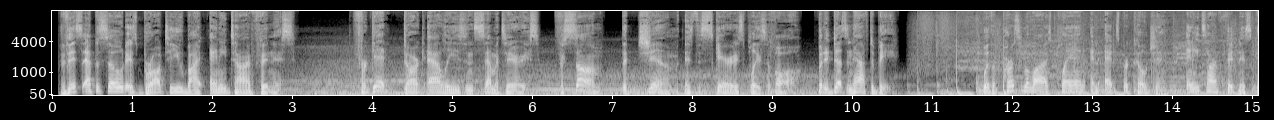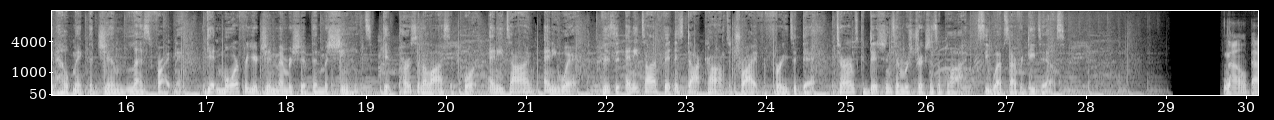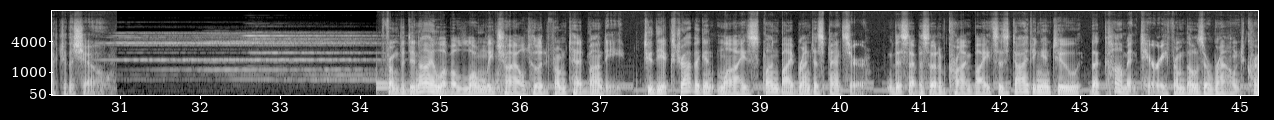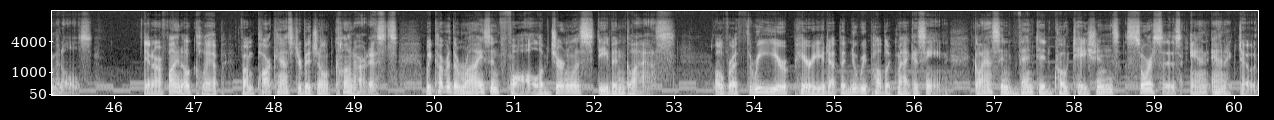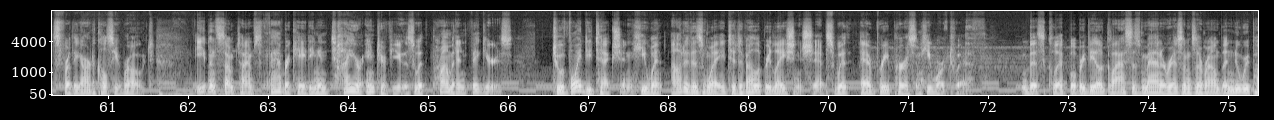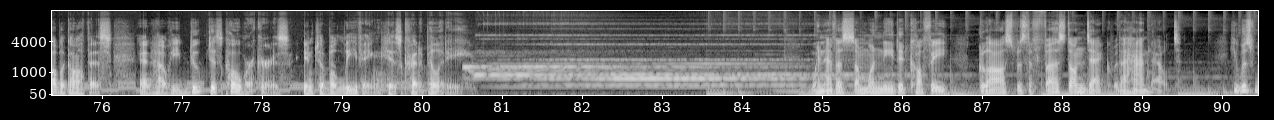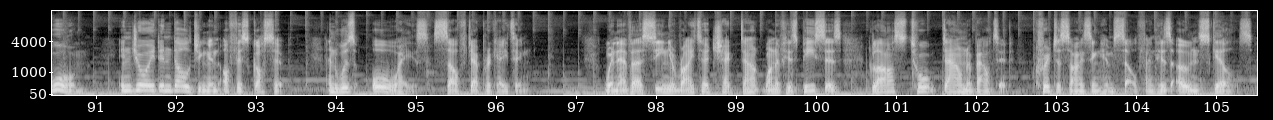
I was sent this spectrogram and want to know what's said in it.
This episode is brought to you by Anytime Fitness. Forget dark alleys and cemeteries. For some, the gym is the scariest place of all, but it doesn't have to be. With a personalized plan and expert coaching, Anytime Fitness can help make the gym less frightening. Get more for your gym membership than machines. Get personalized support anytime, anywhere. Visit AnytimeFitness.com to try it for free today. Terms, conditions, and restrictions apply. See website for details. Now back to the show. From the denial of a lonely childhood from Ted Bundy to the extravagant lies spun by Brenda Spencer, This episode of Crime Bites is diving into the commentary from those around criminals. In our final clip from Parcast Original Con Artists, we cover the rise and fall of journalist Stephen Glass. Over a three year period at the New Republic magazine, Glass invented quotations, sources, and anecdotes for the articles he wrote, even sometimes fabricating entire interviews with prominent figures. To avoid detection, he went out of his way to develop relationships with every person he worked with. This clip will reveal Glass's mannerisms around the New Republic office and how he duped his coworkers into believing his credibility. Whenever someone needed coffee, Glass was the first on deck with a handout. He was warm, enjoyed indulging in office gossip, and was always self deprecating. Whenever a senior writer checked out one of his pieces, Glass talked down about it, criticizing himself and his own skills.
